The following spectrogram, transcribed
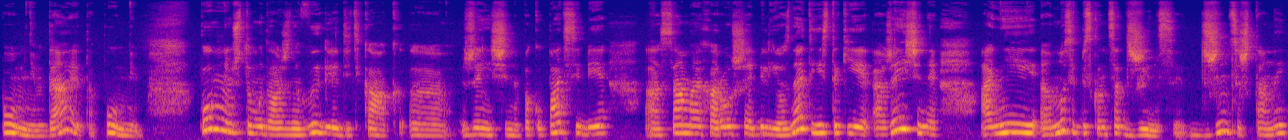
Помним, да, это помним. Помним, что мы должны выглядеть как э, женщины, покупать себе э, самое хорошее белье. Знаете, есть такие э, женщины, они э, носят без конца джинсы, джинсы, штаны.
